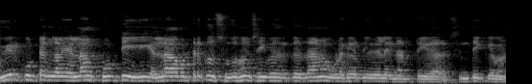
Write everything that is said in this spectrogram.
உயிர்கூட்டங்களை எல்லாம் கூட்டி எல்லாவற்றுக்கும் சுகம் செய்வதற்கு தான் உலகத்தை நடத்துகிறார். சிந்திக்க வேண்டும்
